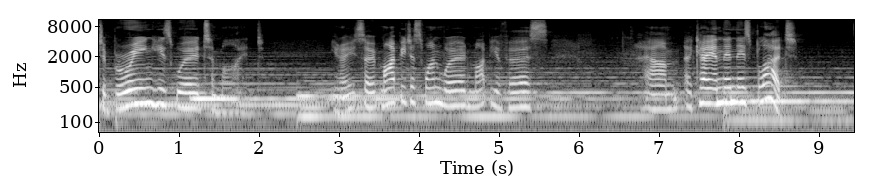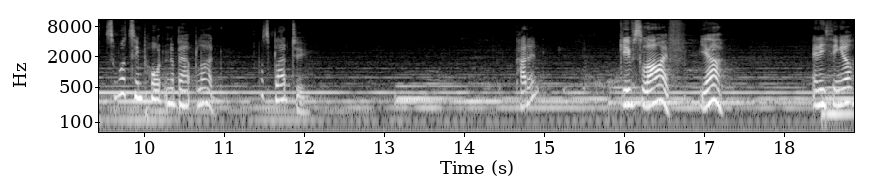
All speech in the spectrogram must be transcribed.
to bring his word to mind. You know, so it might be just one word, might be a verse. Um, okay, and then there's blood. So, what's important about blood? What's blood do? Pardon? Gives life. Yeah. Anything else?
